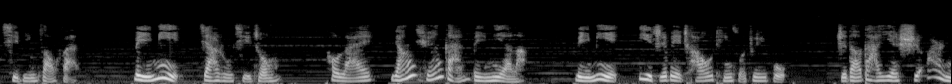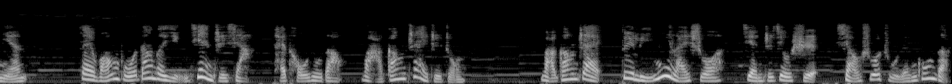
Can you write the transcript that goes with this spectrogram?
起兵造反，李密加入其中。后来杨玄感被灭了，李密一直被朝廷所追捕，直到大业十二年。在王伯当的引荐之下，才投入到瓦岗寨之中。瓦岗寨对李密来说，简直就是小说主人公的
